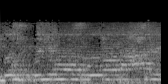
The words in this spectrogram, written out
يخبر الله عن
